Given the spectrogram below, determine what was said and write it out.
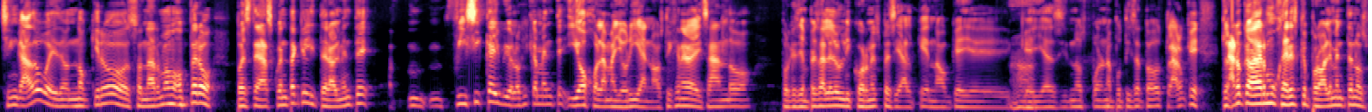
Chingado, güey. No, no quiero sonar mamón, pero pues te das cuenta que literalmente mm, física y biológicamente, y ojo, la mayoría, no estoy generalizando, porque siempre sale el unicornio especial que no, que, eh, que ellas nos ponen una putiza a todos. Claro que, claro que va a haber mujeres que probablemente nos,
